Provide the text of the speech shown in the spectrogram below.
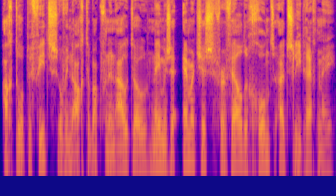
Achter op de fiets of in de achterbak van hun auto nemen ze emmertjes vervuilde grond uit Sliedrecht mee.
